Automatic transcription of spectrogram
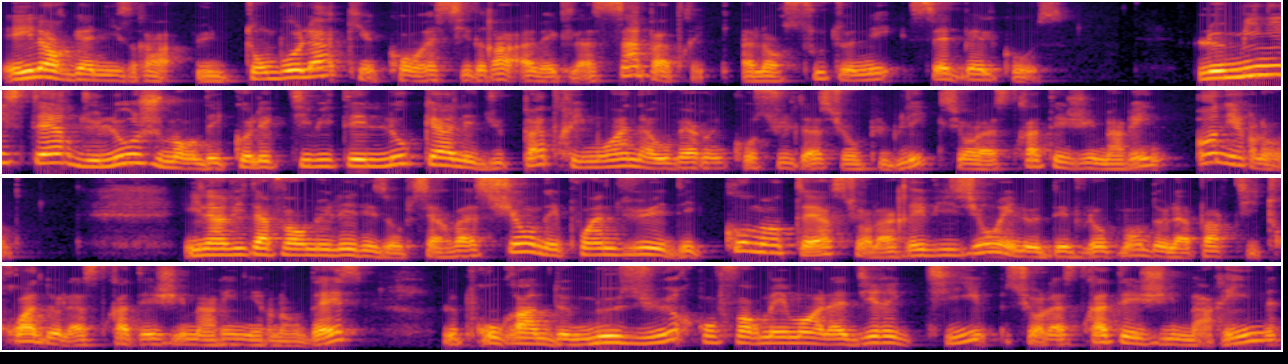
et il organisera une tombola qui coïncidera avec la Saint-Patrick. Alors soutenez cette belle cause. Le ministère du Logement, des collectivités locales et du patrimoine a ouvert une consultation publique sur la stratégie marine en Irlande. Il invite à formuler des observations, des points de vue et des commentaires sur la révision et le développement de la partie 3 de la stratégie marine irlandaise, le programme de mesures conformément à la directive sur la stratégie marine.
